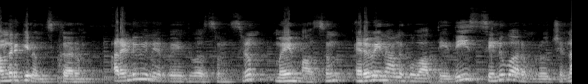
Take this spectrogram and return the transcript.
అందరికీ నమస్కారం. రెండు వేల ఇరవై ఐదవ సంవత్సరం మే మాసం ఇరవై నాలుగవ తేదీ శనివారం రోజున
